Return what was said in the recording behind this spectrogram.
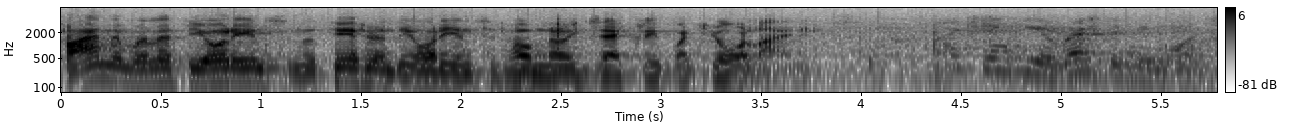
Fine, then we'll let the audience in the theater and the audience at home know exactly what your line is. I think he arrested me once.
